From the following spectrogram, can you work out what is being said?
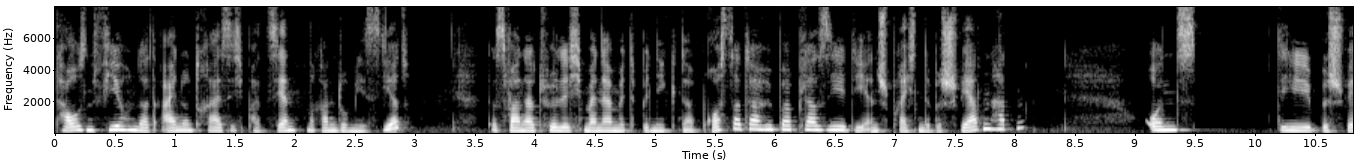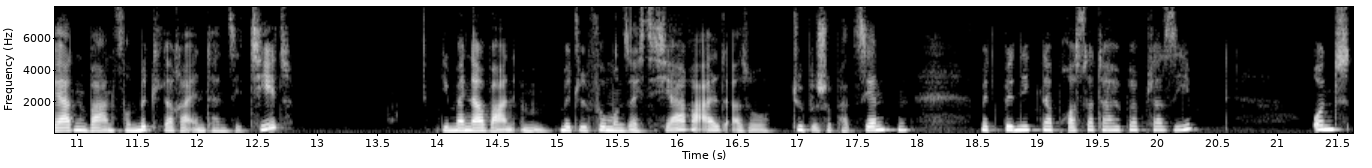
1431 Patienten randomisiert. Das waren natürlich Männer mit benigner Prostatahyperplasie, die entsprechende Beschwerden hatten. Und die Beschwerden waren von mittlerer Intensität die Männer waren im Mittel 65 Jahre alt, also typische Patienten mit benigner Prostatahyperplasie. Und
